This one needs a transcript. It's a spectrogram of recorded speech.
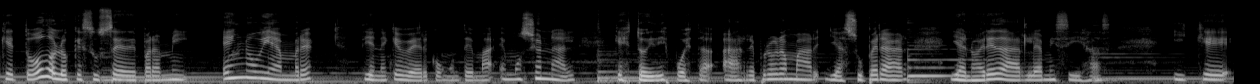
que todo lo que sucede para mí en noviembre tiene que ver con un tema emocional que estoy dispuesta a reprogramar y a superar y a no heredarle a mis hijas y que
